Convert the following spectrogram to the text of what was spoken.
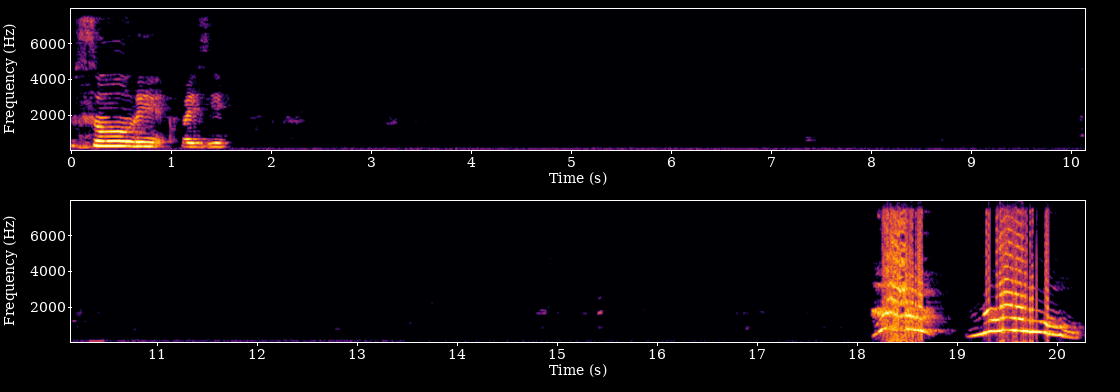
absolutely crazy. no!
